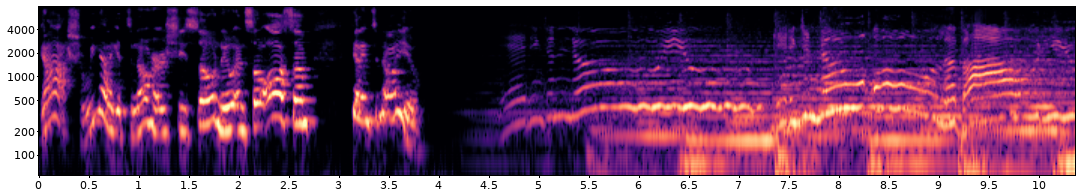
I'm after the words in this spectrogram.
gosh, we got to get to know her. She's so new and so awesome getting to know you. Getting to know you, getting to know all about you,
